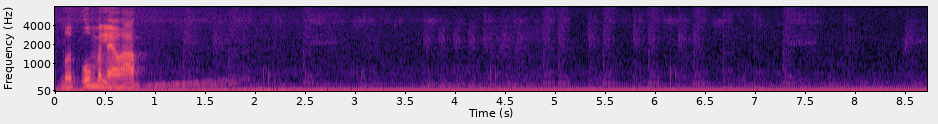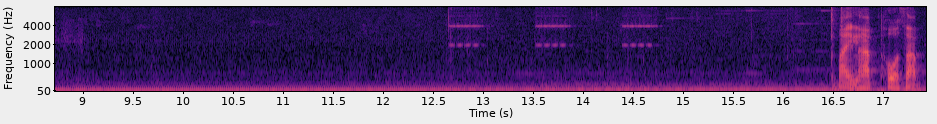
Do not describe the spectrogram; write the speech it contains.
โดนอุ้มไปแล้วครับ ไปแล้วครับ โทรศัพท์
